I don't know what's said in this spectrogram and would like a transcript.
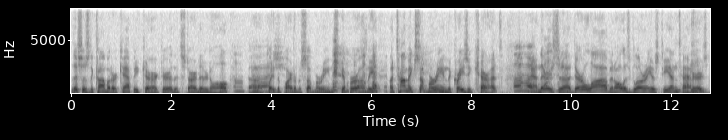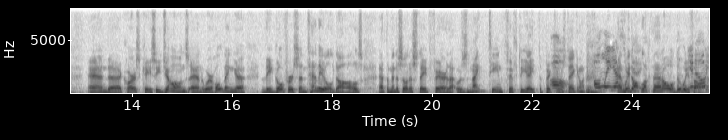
This is the Commodore Cappy character that started it all. Oh, uh, played the part of a submarine skipper on the atomic submarine, the Crazy Carrot. Uh-huh. And there's uh, Daryl Laub in all his glory as T.N. Tatters. And uh, of course, Casey Jones. And we're holding uh, the Gopher Centennial dolls at the Minnesota State Fair. That was 1958. The picture was Oh, taken. only And we don't look that old, do we, You know, you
